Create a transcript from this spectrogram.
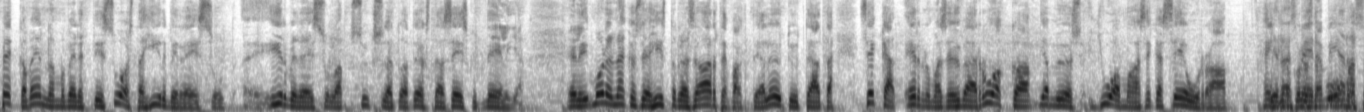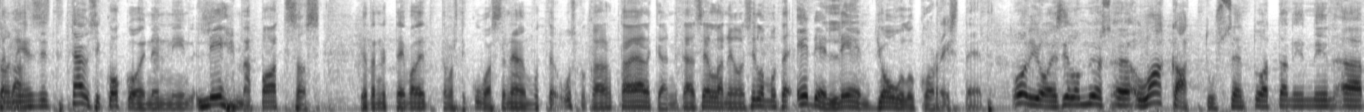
Pekka Vennamo vedettiin suosta hirvireissulla syksyllä 1974. Eli monennäköisiä historiallisia artefakteja löytyy täältä sekä erinomaisen hyvää ruokaa ja myös juomaa sekä seuraa. Ja tässä meidän vieressä on niin siis täysikokoinen niin lehmäpatsas, jota nyt ei valitettavasti kuvassa näy, mutta uskokaa tai älkää, niin tämä sellainen on. Silloin muuten edelleen joulukoristeet. On joo, ja silloin myös ö, lakattu sen tuota, niin, niin, ö,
